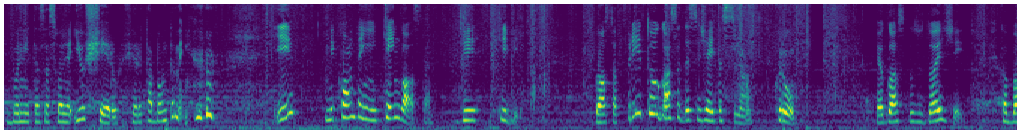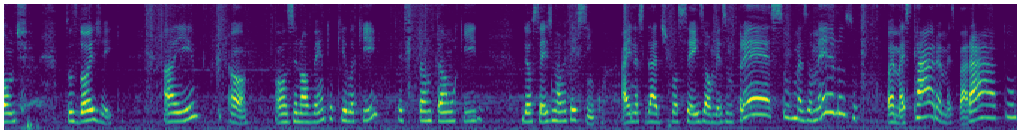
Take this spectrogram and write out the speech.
Que bonita essa folha. E o cheiro, o cheiro tá bom também. e me contem quem gosta de quibe. Gosta frito ou gosta desse jeito assim, ó, cru? Eu gosto dos dois jeitos. Fica bom de, dos dois jeitos. Aí, ó, 11,90 o quilo aqui. Esse tantão aqui deu 6,95. Aí na cidade de vocês é o mesmo preço, mais ou menos? Ou é mais caro, é mais barato?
